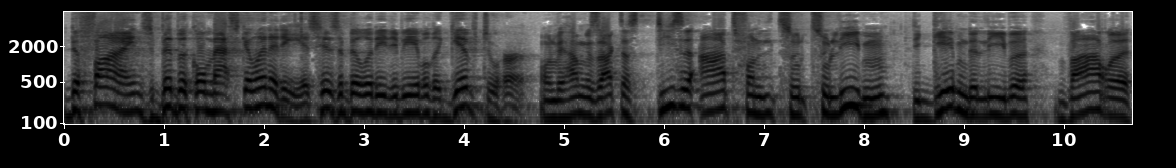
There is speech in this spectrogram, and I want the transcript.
defines biblical masculinity. It's his ability to be able to give to her. Und wir haben gesagt, dass diese Art von zu, zu lieben, die gebende Liebe, wahre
